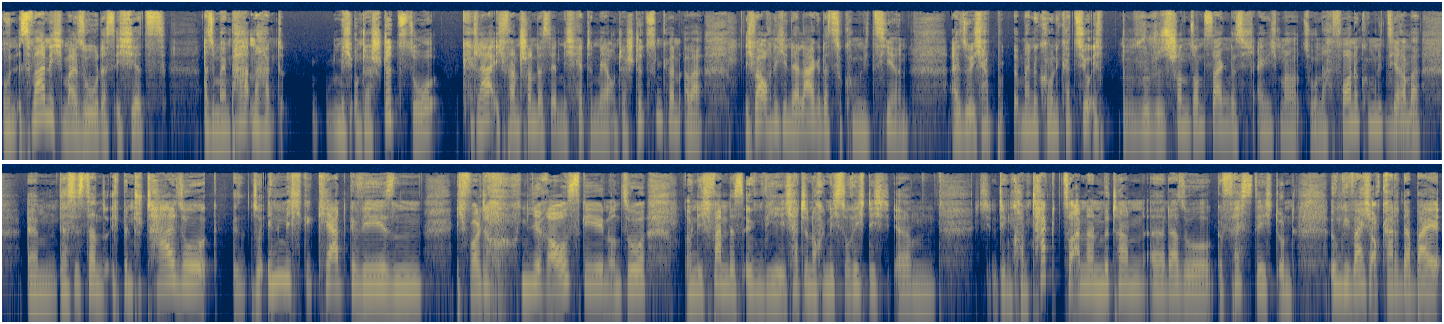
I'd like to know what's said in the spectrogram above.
Und es war nicht mal so, dass ich jetzt, also mein Partner hat mich unterstützt so. Klar, ich fand schon, dass er mich hätte mehr unterstützen können, aber ich war auch nicht in der Lage, das zu kommunizieren. Also ich habe meine Kommunikation, ich würde es schon sonst sagen, dass ich eigentlich mal so nach vorne kommuniziere, aber ähm, das ist dann so, ich bin total so, so in mich gekehrt gewesen. Ich wollte auch nie rausgehen und so. Und ich fand es irgendwie, ich hatte noch nicht so richtig ähm, den Kontakt zu anderen Müttern äh, da so gefestigt und irgendwie war ich auch gerade dabei,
